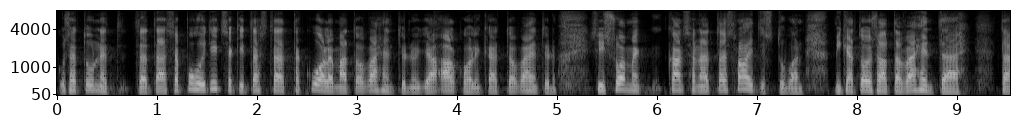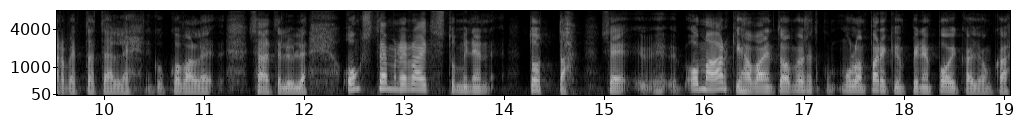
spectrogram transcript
kun sä tunnet tätä, sä puhuit itsekin tästä, että kuolemat on vähentynyt ja alkoholin käyttö on vähentynyt. Siis Suomen kanssa näyttäisi raitistuvan, mikä toisaalta vähentää tarvetta tälle niin kuin kovalle säätelylle. Onko tämmöinen raitistuminen totta? Se oma arkihavainto on myös, että kun mulla on parikymppinen poika, jonka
